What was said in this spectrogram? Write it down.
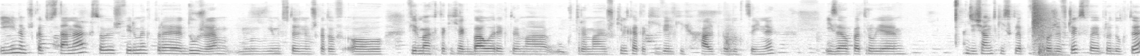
I na przykład w Stanach są już firmy, które duże, mówimy wtedy na przykład o, o firmach takich jak Bauery, które ma, które ma już kilka takich wielkich hal produkcyjnych i zaopatruje dziesiątki sklepów spożywczych swoje produkty.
